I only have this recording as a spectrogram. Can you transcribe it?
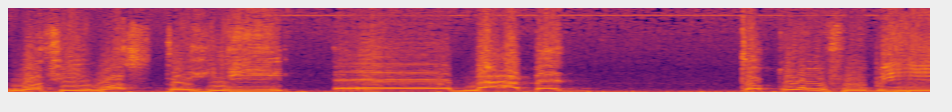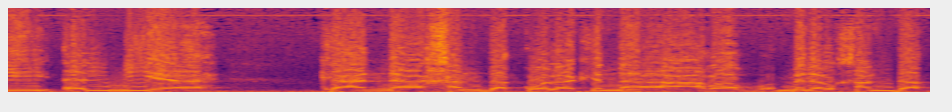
وفي وسطه آه، معبد تطوف به المياه كأنها خندق ولكنها أعرض من الخندق.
